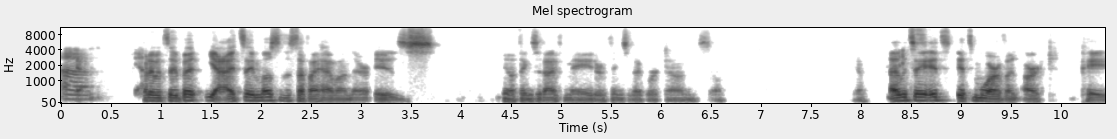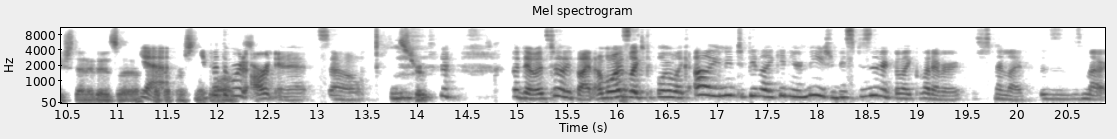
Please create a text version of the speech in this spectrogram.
Um, but I would say, but yeah, I'd say most of the stuff I have on there is, you know, things that I've made or things that I've worked on. So yeah, I would say it's it's more of an art page than it is a like Yeah, a personal. you put the word so- art in it, so That's true. but no, it's totally fine. I'm always like, people are like, oh, you need to be like in your niche and be specific. But like, whatever, it's just my life. This is, this is my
